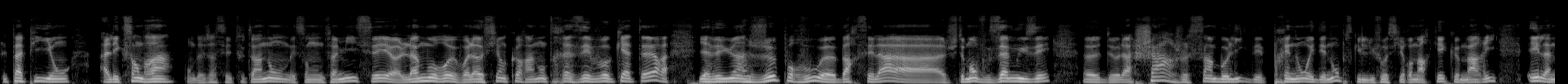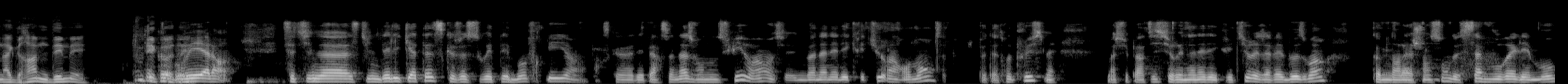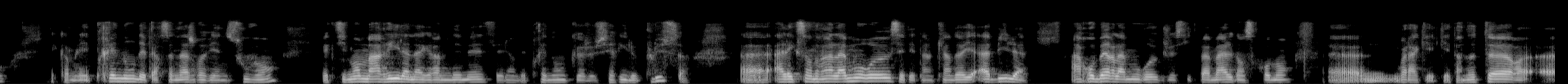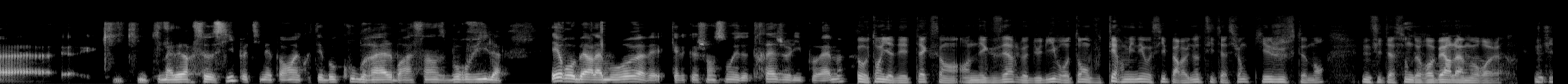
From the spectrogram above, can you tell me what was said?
le papillon, Alexandrin. Bon, déjà, c'est tout un nom, mais son nom de famille, c'est euh, l'amoureux. Voilà aussi encore un nom très évocateur. Il y avait eu un jeu pour vous, euh, Barcella, à justement vous amuser euh, de la charge symbolique des prénoms et des noms, parce qu'il lui faut aussi remarquer que Marie est l'anagramme d'Aimé. Tout est codé. Oui, alors, c'est une, c'est une délicatesse que je souhaitais m'offrir, parce que des personnages vont nous suivre. Hein. C'est une bonne année d'écriture, un roman, peut-être plus, mais moi, je suis parti sur une année d'écriture et j'avais besoin comme dans la chanson, de savourer les mots. Et comme les prénoms des personnages reviennent souvent, effectivement, Marie, l'anagramme d'aimer, c'est l'un des prénoms que je chéris le plus. Euh, Alexandrin l'amoureux, c'était un clin d'œil habile à Robert l'amoureux que je cite pas mal dans ce roman, euh, voilà, qui, qui, est un auteur euh, qui, qui, qui m'a bercé aussi. Petit, mes parents écoutaient beaucoup Brel, Brassens, Bourville et Robert Lamoureux avec quelques chansons et de très jolis poèmes. Autant il y a des textes en, exergue du livre, autant vous terminez aussi par une autre citation qui est justement une citation de Robert Lamoureux.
